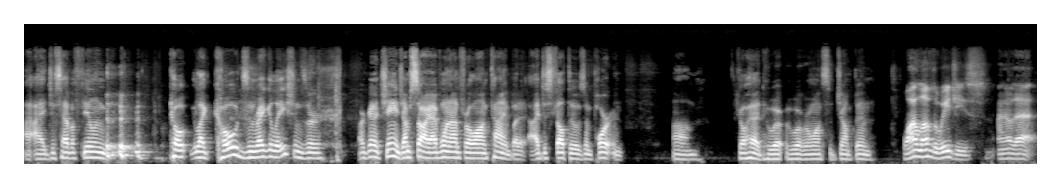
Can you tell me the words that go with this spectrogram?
I, I just have a feeling co- like codes and regulations are are going to change. I'm sorry, I've went on for a long time, but I just felt it was important. Um, go ahead, whoever, whoever wants to jump in. Well, I love Luigi's. I know that.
